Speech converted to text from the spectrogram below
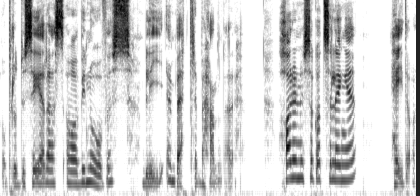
och produceras av Vinnovus Bli en bättre behandlare. Ha det nu så gott så länge. Hej då!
